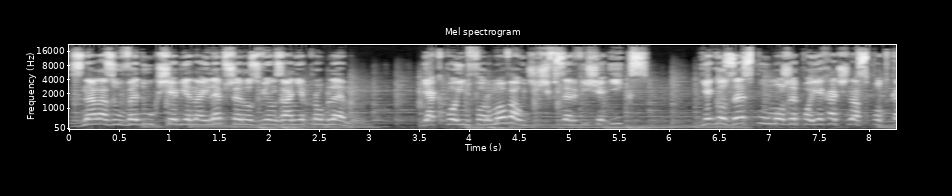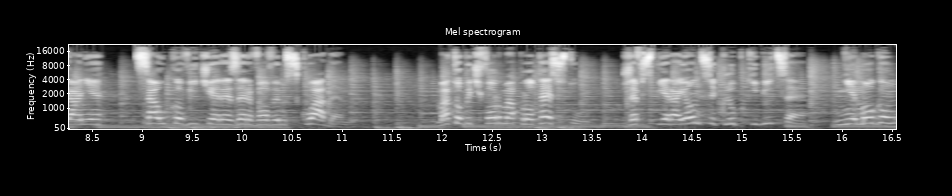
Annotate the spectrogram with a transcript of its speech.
znalazł według siebie najlepsze rozwiązanie problemu. Jak poinformował dziś w serwisie X, jego zespół może pojechać na spotkanie całkowicie rezerwowym składem. Ma to być forma protestu, że wspierający klub kibice nie mogą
